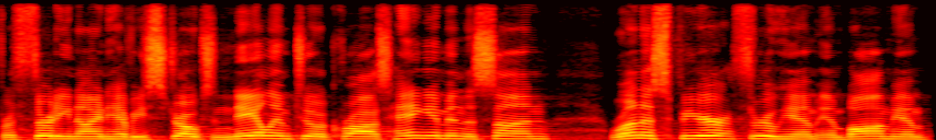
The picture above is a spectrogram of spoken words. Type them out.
for 39 heavy strokes, nail him to a cross, hang him in the sun run a spear through him, embalm him,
